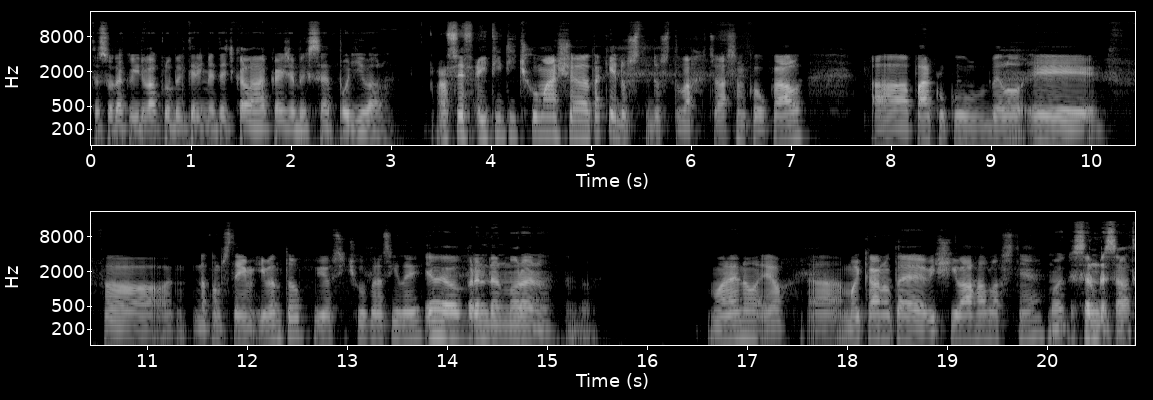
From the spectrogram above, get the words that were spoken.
To jsou takový dva kluby, který mě teďka lákají, že bych se podíval. Asi v ATTčku máš eh, taky dost, dost vach, co já jsem koukal. A pár kluků bylo i v, na tom stejném eventu v UFCčku v Brazílii. Jo, jo, Brendan Moreno. tam byl. Moreno, jo. A Mojkáno to je vyšší váha vlastně. Můj 70.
